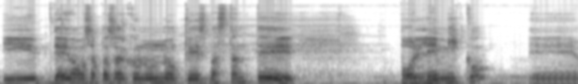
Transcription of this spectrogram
Y de ahí vamos a pasar con uno que es bastante polémico. Eh,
